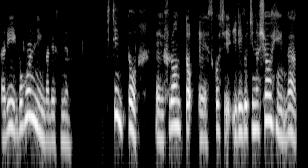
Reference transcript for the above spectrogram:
たり、ご本人がですね、きちんと、えフロント、え少し入り口の商品が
